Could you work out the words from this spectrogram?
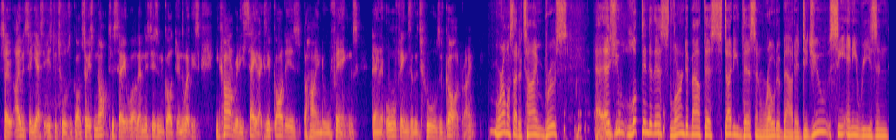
So I would say yes, it is the tools of God. So it's not to say, well, then this isn't God doing the work. It's, you can't really say that because if God is behind all things, then all things are the tools of God, right? We're almost out of time, Bruce. As you looked into this, learned about this, studied this, and wrote about it, did you see any reason?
